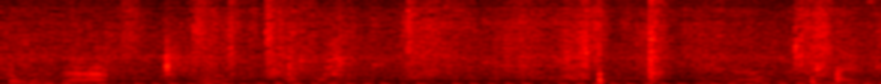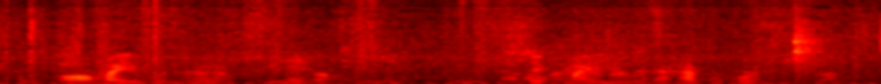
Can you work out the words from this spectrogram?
ขอบคุณครับอ๋อไม่อยู่คุณนะครับเช็คไม่อยู่นะครับทุกคนส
